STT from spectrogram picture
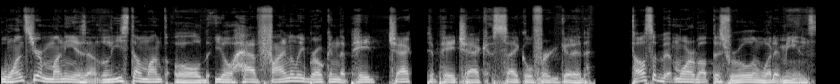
once your money is at least a month old, you'll have finally broken the paycheck to paycheck cycle for good. Tell us a bit more about this rule and what it means.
